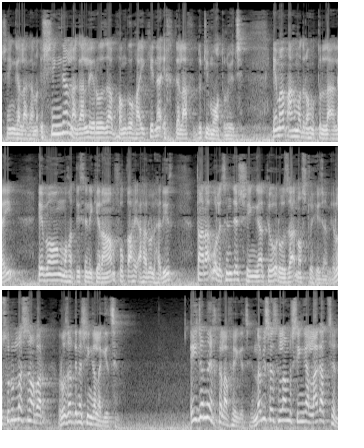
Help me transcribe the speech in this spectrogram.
সিঙ্গা লাগানো। সিঙ্গা লাগালে রোজা ভঙ্গ হয় কিনা? ইখতলাফ দুটি মত রয়েছে। ইমাম আহমদ রহমতুল্লাহ আলাই এবং মহাদিসেন কেরাম ফোকাহ আহারুল হাদিস, তারা বলেছেন যে সিঙ্গাতেও রোজা নষ্ট হয়ে যাবে। রসুল্লাহ আবার রোজার দিনে সিঙ্গা লাগিয়েছেন। এই জন্য ইখতলাফ হয়ে গেছে। নবী সাল্লাম সিঙ্গা লাগাচ্ছেন।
